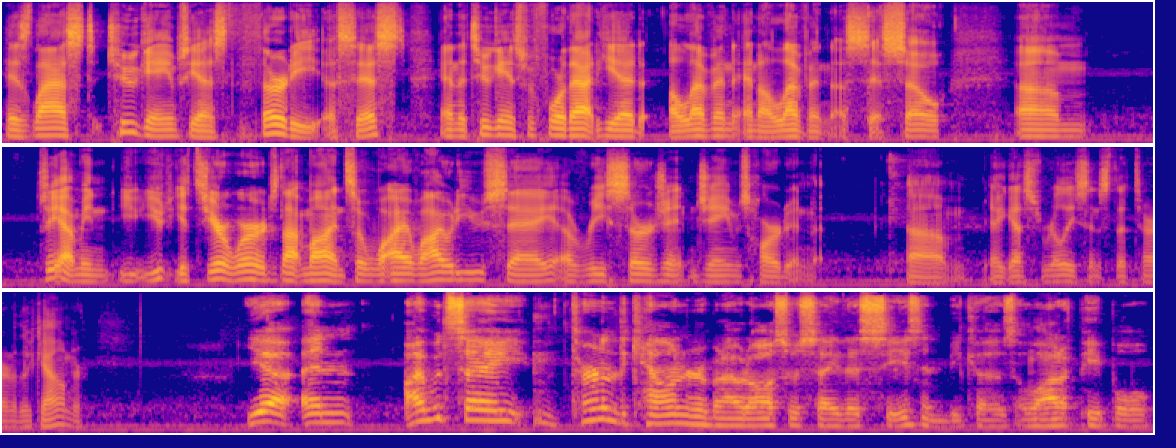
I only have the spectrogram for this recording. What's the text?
His last two games, he has 30 assists, and the two games before that, he had 11 and 11 assists. So, um, so yeah, I mean, you, you, it's your words, not mine. So why why would you say a resurgent James Harden? Um, I guess really since the turn of the calendar. Yeah, and I would say turn of the calendar, but I would also say this season because a lot of people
